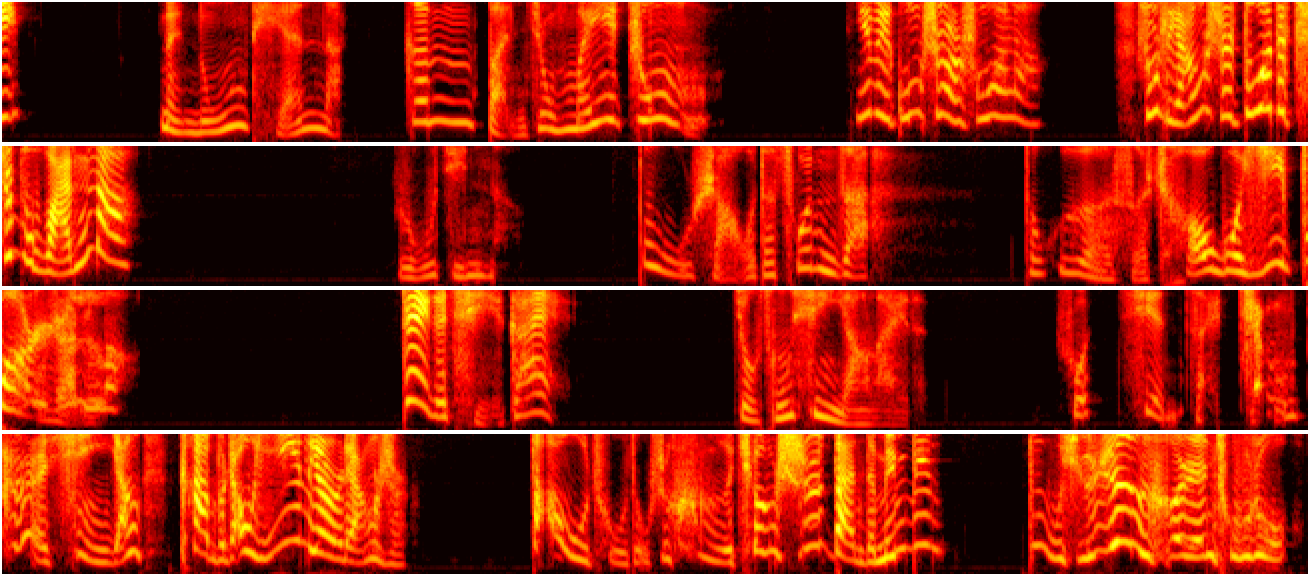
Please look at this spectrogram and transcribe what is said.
那农田呢根本就没种，因为公社说了，说粮食多的吃不完呢。如今呢，不少的村子都饿死超过一半人了。这个乞丐就从信阳来的，说现在整个信阳看不着一粒粮食。到处都是荷枪实弹的民兵，不许任何人出入。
